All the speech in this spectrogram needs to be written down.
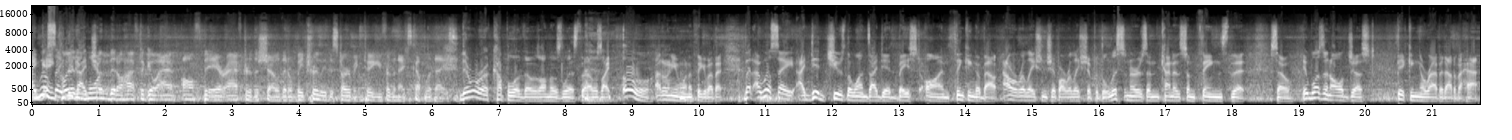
I will say that I cho- one that'll have to go af- off the air after the show that'll be truly disturbing to you for the next couple of days. There were a couple of those on those lists that I was like, oh, I don't even want to think about that. But I will say, I did choose the ones I did based on thinking about our relationship, our relationship with the listeners, and kind of some things that. So it wasn't all just picking a rabbit out of a hat.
